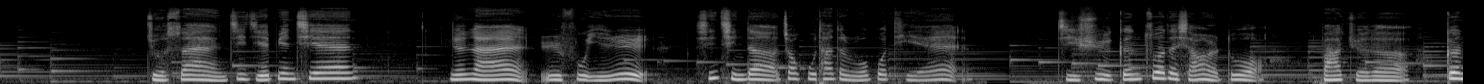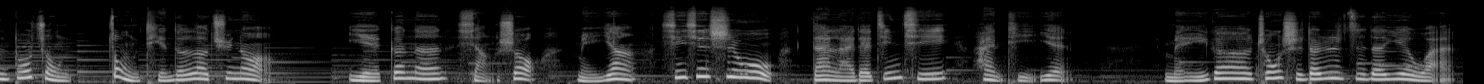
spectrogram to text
就算季节变迁，仍然日复一日辛勤地照顾他的萝卜田。继续耕作的小耳朵。发掘了更多种种田的乐趣呢，也更能享受每样新鲜事物带来的惊奇和体验。每一个充实的日子的夜晚，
